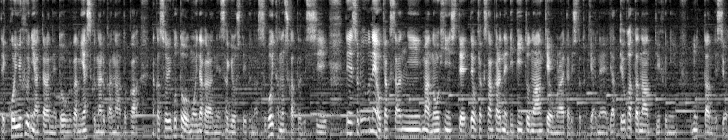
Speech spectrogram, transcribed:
でこういう風にやったらね動画が見やすくなるかなとかなんかそういうことを思いながらね作業していくのはすごい楽しかったですしでそれをねお客さんに、まあ、納品してでお客さんからねリピートの案件をもらえたりした時はねやってよかったなっていう風に思ったんですよ。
